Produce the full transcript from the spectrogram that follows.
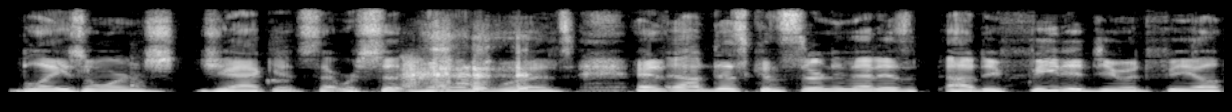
blaze orange jackets that were sitting there in the woods. And how disconcerting that is, how defeated you would feel.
